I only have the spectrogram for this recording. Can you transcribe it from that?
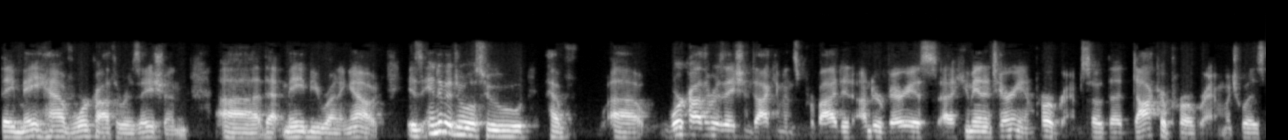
they may have work authorization uh, that may be running out, is individuals who have uh, work authorization documents provided under various uh, humanitarian programs. So the DACA program, which was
